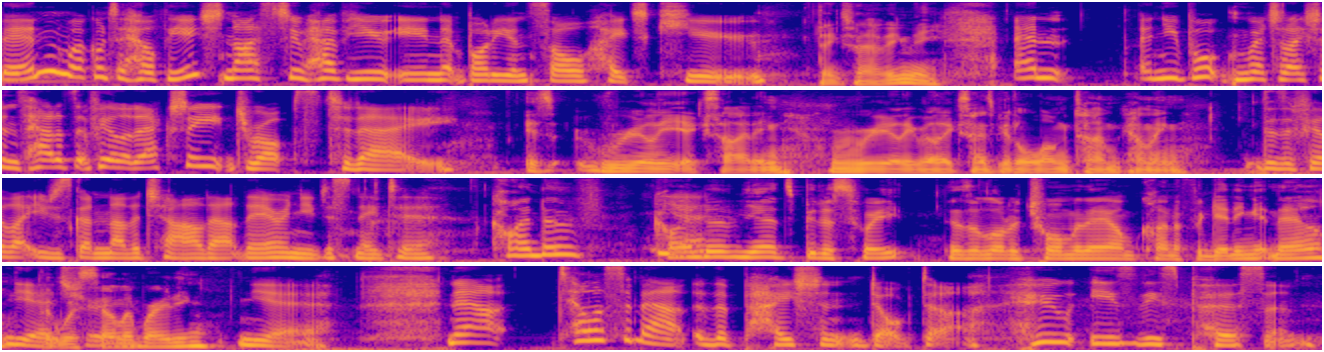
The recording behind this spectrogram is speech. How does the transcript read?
Ben, welcome to Healthyish. Nice to have you in Body and Soul HQ. Thanks for having me. And a new book, congratulations. How does it feel? It actually drops today. It's really exciting. Really, really exciting. It's been a long time coming. Does it feel like you just got another child out there and you just need to. Kind of. Kind Yeah. of. Yeah, it's bittersweet. There's a lot of trauma there. I'm kind of forgetting it now Yeah, that we're true. celebrating. Yeah. Now, tell us about the patient doctor. Who is this person?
